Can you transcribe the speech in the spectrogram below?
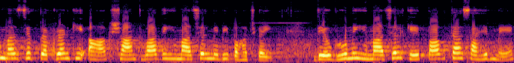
मस्जिद प्रकरण की आग शांतवादी हिमाचल में भी पहुँच गई। देवभूमि हिमाचल के पावता साहिब में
